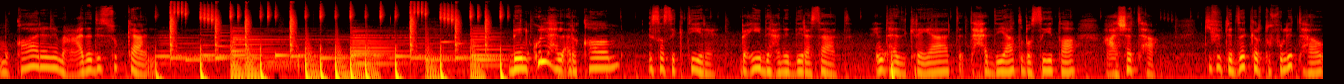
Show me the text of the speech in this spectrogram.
مقارنة مع عدد السكان. بين كل هالأرقام قصص كتيرة بعيدة عن الدراسات عندها ذكريات تحديات بسيطة عاشتها. كيف بتتذكر طفولتها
